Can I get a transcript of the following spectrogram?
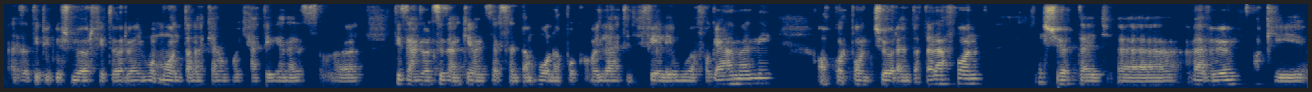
ez a tipikus Murphy törvény mondta nekem, hogy hát igen, ez 18-19-szer szerintem hónapok, vagy lehet, hogy fél év múlva fog elmenni, akkor pont csörrent a telefon, és jött egy vevő, aki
